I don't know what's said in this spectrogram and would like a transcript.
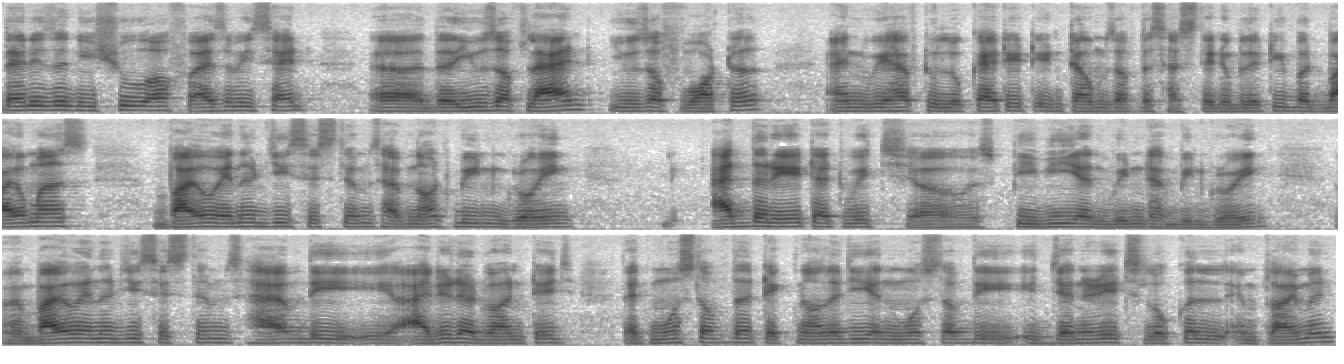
There is an issue of as we said uh, the use of land, use of water and we have to look at it in terms of the sustainability, but biomass bioenergy systems have not been growing at the rate at which uh, PV and wind have been growing. Uh, bioenergy systems have the added advantage that most of the technology and most of the it generates local employment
